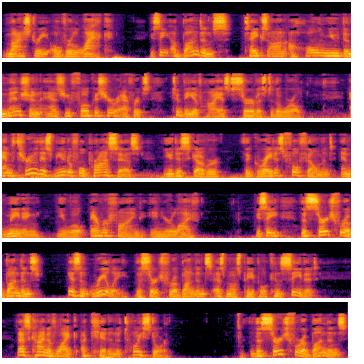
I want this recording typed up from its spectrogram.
mastery over lack. You see, abundance takes on a whole new dimension as you focus your efforts to be of highest service to the world. And through this beautiful process, you discover the greatest fulfillment and meaning you will ever find in your life. You see, the search for abundance isn't really the search for abundance as most people conceive it. That's kind of like a kid in a toy store. The search for abundance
